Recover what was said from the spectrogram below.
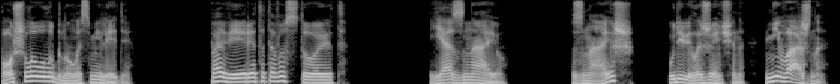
Пошло улыбнулась Миледи. Поверь, это того стоит. Я знаю. Знаешь? Удивилась женщина. Неважно.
